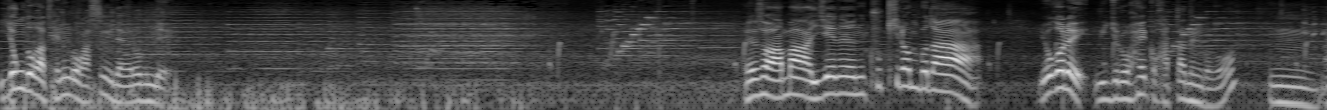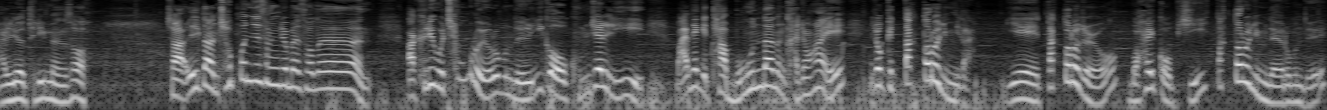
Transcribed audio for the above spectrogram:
이 정도가 되는 것 같습니다 여러분들. 그래서 아마 이제는 쿠키런보다 요거를 위주로 할 것 같다는 거 음, 알려드리면서. 자 일단 첫 번째 상점에서는 아 그리고 참고로 여러분들 이거 곰젤리 만약에 다 모은다는 가정하에 이렇게 딱 떨어집니다 예, 딱 떨어져요. 뭐 할 거 없이 딱 떨어집니다, 여러분들.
